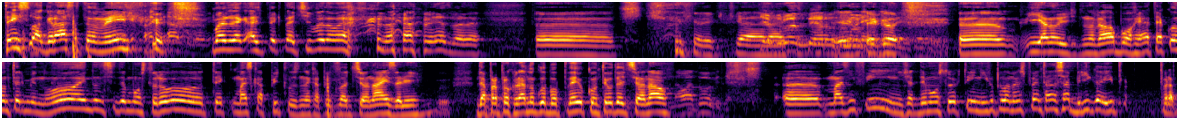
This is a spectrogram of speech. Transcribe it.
tem sua graça também, mas a expectativa não é, não é a mesma, né? Uh... Quebrou as pernas. Ele pegou. Uh, e a novela Borré, até quando terminou, ainda se demonstrou ter mais capítulos, né? Capítulos adicionais ali. Dá para procurar no Globoplay o conteúdo adicional. Não há dúvida. Uh, mas enfim, já demonstrou que tem nível pelo menos para entrar nessa briga aí, para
